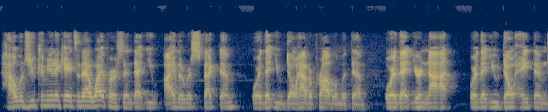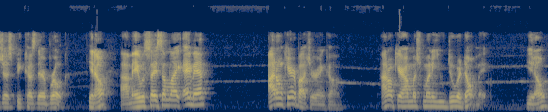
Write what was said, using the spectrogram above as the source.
how would you communicate to that white person that you either respect them or that you don't have a problem with them or that you're not or that you don't hate them just because they're broke. You know, I may would say something like, "Hey, man, I don't care about your income. I don't care how much money you do or don't make. You know,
